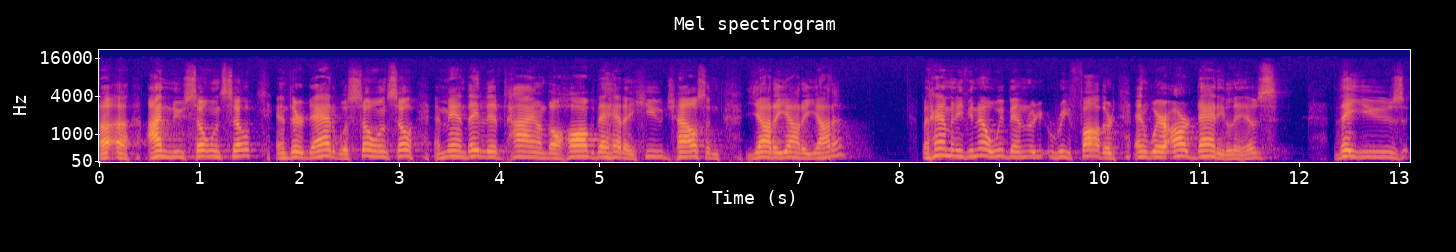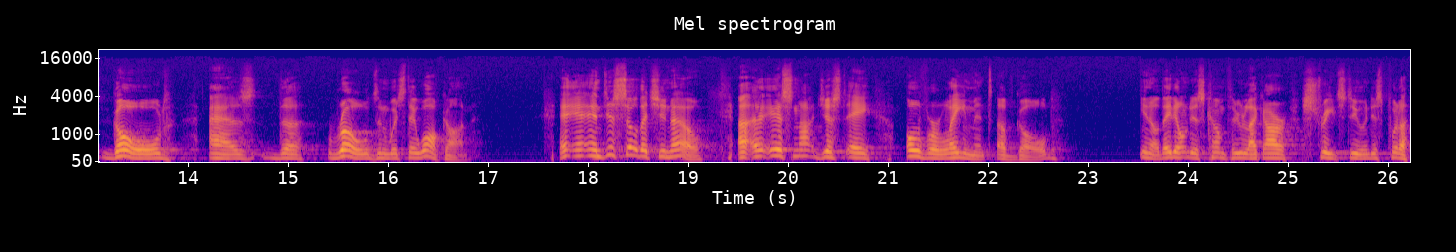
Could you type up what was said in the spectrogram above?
uh, uh, I knew so and so, and their dad was so and so, and man, they lived high on the hog. They had a huge house, and yada, yada, yada. But how many of you know we've been re- refathered, and where our daddy lives, they use gold as the roads in which they walk on. And, and just so that you know, uh, it's not just a overlayment of gold. You know, they don't just come through like our streets do and just put a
